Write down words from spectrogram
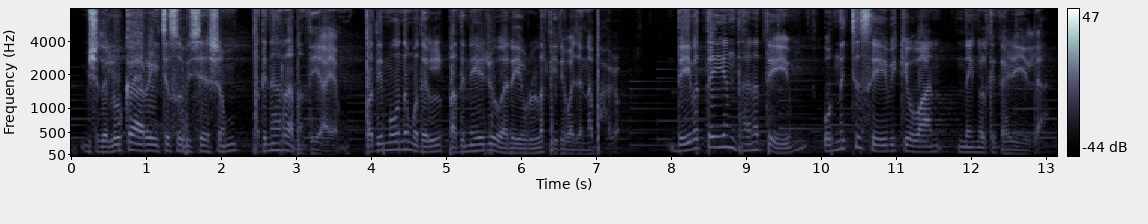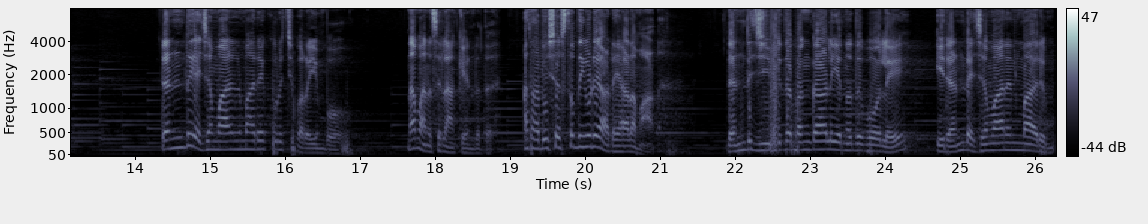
വിശുദ്ധ ലൂക്ക അറിയിച്ച സുവിശേഷം പതിനാറാം അധ്യായം പതിമൂന്ന് മുതൽ പതിനേഴ് വരെയുള്ള തിരുവചന ഭാഗം. ദൈവത്തെയും ധനത്തെയും ഒന്നിച്ച് സേവിക്കുവാൻ നിങ്ങൾക്ക് കഴിയില്ല. രണ്ട് യജമാനന്മാരെ കുറിച്ച് പറയുമ്പോൾ നാം മനസ്സിലാക്കേണ്ടത് അത് അവിശ്വസ്തയുടെ അടയാളമാണ്. രണ്ട് ജീവിത പങ്കാളി എന്നതുപോലെ ഈ രണ്ട് യജമാനന്മാരും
